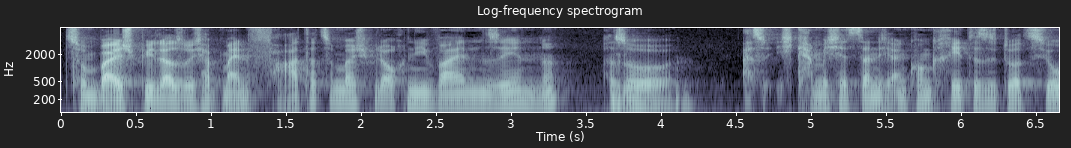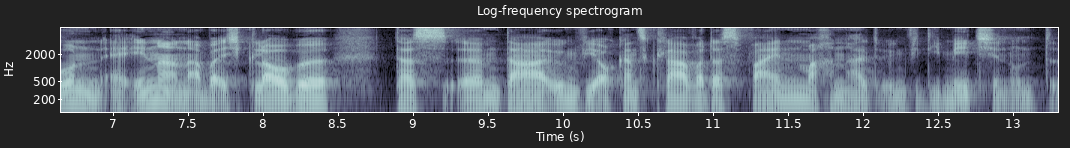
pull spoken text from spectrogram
zum Beispiel, also ich habe meinen Vater zum Beispiel auch nie weinen sehen, ne? Also, mhm. also ich kann mich jetzt da nicht an konkrete Situationen erinnern, aber ich glaube, dass ähm, da irgendwie auch ganz klar war, dass Weinen machen halt irgendwie die Mädchen und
